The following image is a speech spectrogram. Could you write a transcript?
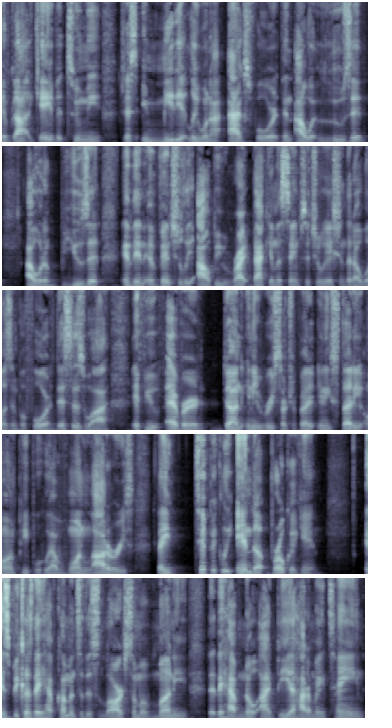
If God gave it to me just immediately when I asked for it, then I would lose it. I would abuse it. And then eventually I'll be right back in the same situation that I was in before. This is why, if you've ever done any research or any study on people who have won lotteries, they typically end up broke again it's because they have come into this large sum of money that they have no idea how to maintain,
